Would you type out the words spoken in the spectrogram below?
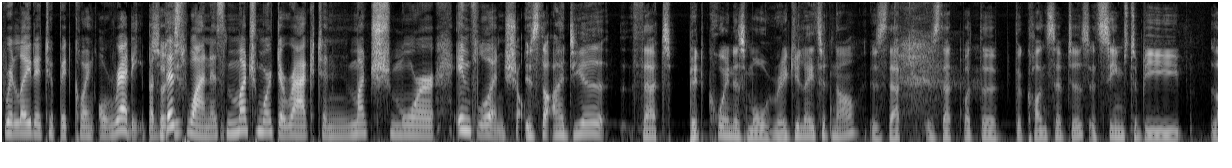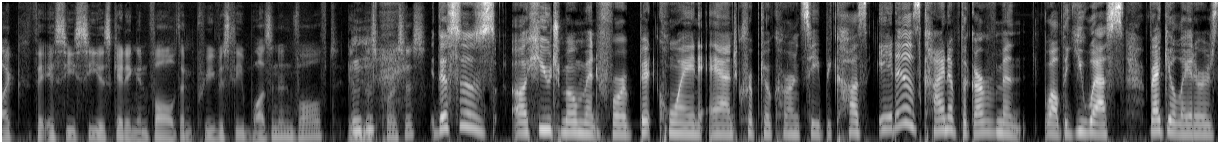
related to Bitcoin already. But so this one is much more direct and much more influential. Is the idea that Bitcoin is more regulated now? Is that is that what the, the concept is? It seems to be like the SEC is getting involved and previously wasn't involved in mm-hmm. this process? This is a huge moment for Bitcoin and cryptocurrency because it is kind of the government, well, the US regulators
